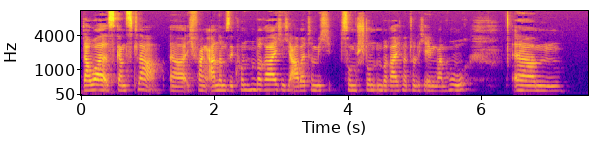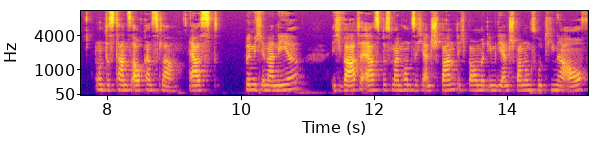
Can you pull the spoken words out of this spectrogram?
Dauer ist ganz klar. Äh, ich fange an im Sekundenbereich, ich arbeite mich zum Stundenbereich natürlich irgendwann hoch. Ähm, und Distanz auch ganz klar. Erst bin ich in der Nähe. Ich warte erst, bis mein Hund sich entspannt. Ich baue mit ihm die Entspannungsroutine auf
